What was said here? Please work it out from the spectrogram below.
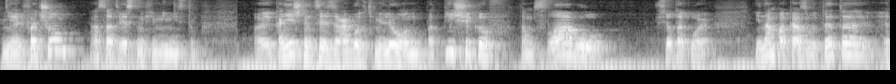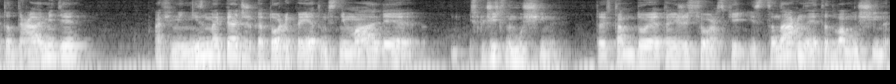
не альфачом, а, соответственно, феминистом. Э, Конечная цель – заработать миллион подписчиков, там, славу, все такое. И нам показывают это, это драмеди, о феминизме, опять же, который при этом снимали исключительно мужчины. То есть там этого режиссерский и сценарный, это два мужчины.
